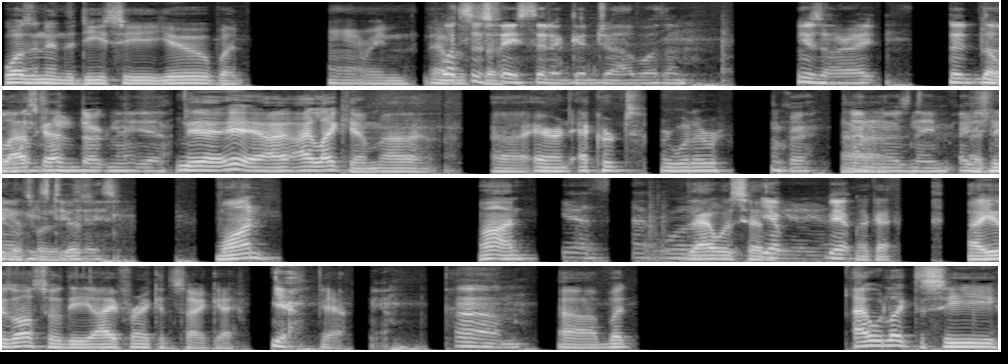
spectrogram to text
wasn't in the DCU, but I mean, What's his the- face did a good job with him. He's all right. The, The last guy? Dark Knight. Yeah. Yeah, yeah, I, I like him. Uh, uh, Aaron Eckhart or whatever. Okay. I don't Uh, know his name. I I just think know that's he's what Two it is. Face. Juan. Juan. Yes, that was. That was him. Yep. Yep. Okay. Uh, he was also the I Frankenstein guy. Yeah. Yeah. Yeah. Um. Uh, but I would like to see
